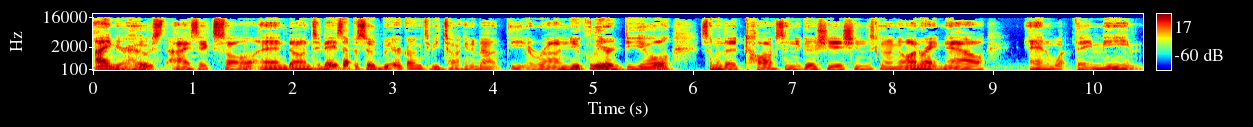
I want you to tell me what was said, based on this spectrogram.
I am your host, Isaac Saul, and on today's episode, we are going to be talking about the Iran nuclear deal, some of the talks and negotiations going on right now, and what they mean.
